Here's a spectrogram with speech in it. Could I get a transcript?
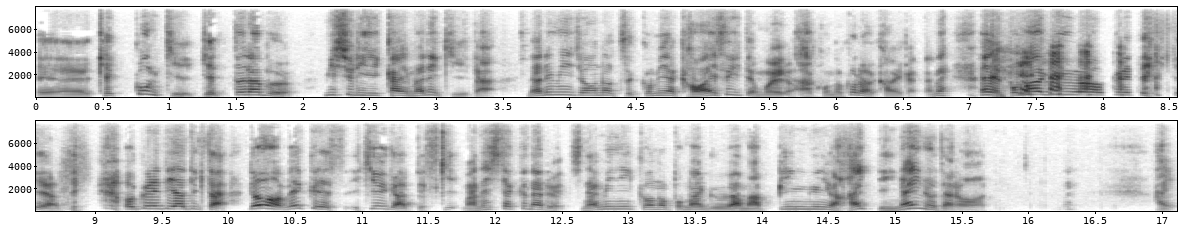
えー結婚期ゲットラブミシュリー会まで聞いた。成海城のツッコミは可愛すぎて燃える。あこの頃は可愛かったね、えーポマグーは遅れてきてやって 遅れてやってきた。どうもメックです。勢いがあって好き。真似したくなる。ちなみにこのポマグーはマッピングには入っていないのだろう。はい。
